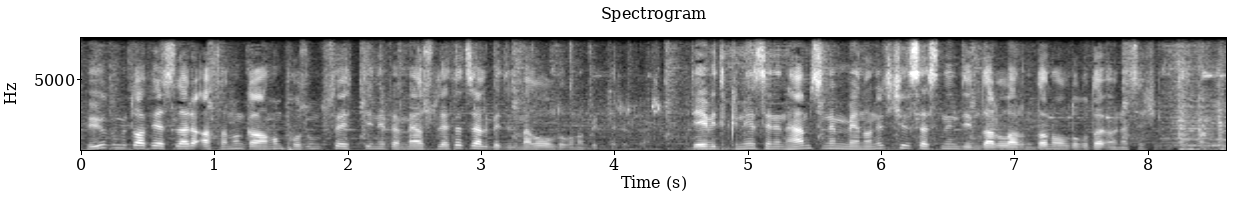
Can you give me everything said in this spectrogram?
Hüquq müdafiəçiləri atanın qanun pozuntusu etdiyini və məsuliyyətə cəlb edilməli olduğunu bildirirlər. David Knensenin həmçinin Menonit kilsəsinin dindarlarından olduğu da önə çəkilir.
